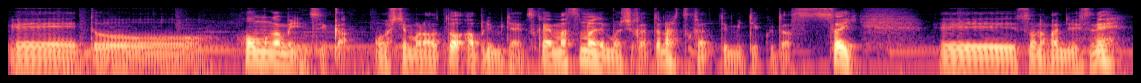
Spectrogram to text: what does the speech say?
えー、っと、ホーム画面に追加をしてもらうとアプリみたいに使えますので、もしよかったら使ってみてください。えー、そんな感じですね。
